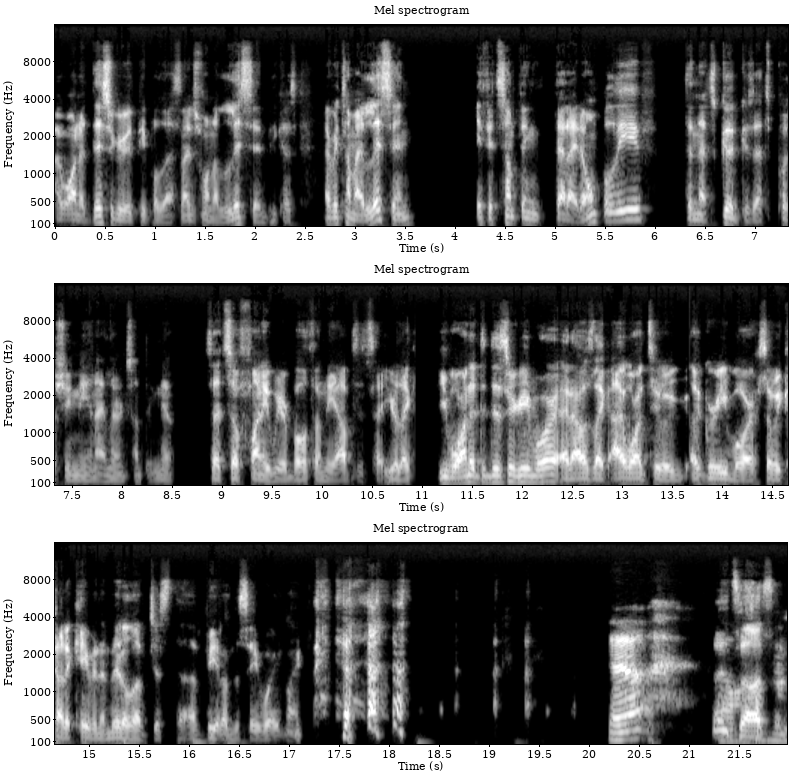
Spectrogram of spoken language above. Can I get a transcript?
I want to disagree with people less. And I just want to listen because every time I listen, if it's something that I don't believe, then that's good because that's pushing me and I learn something new. So that's so funny. We were both on the opposite side. You're like, you wanted to disagree more, and I was like, I want to agree more. So we kind of came in the middle of just uh, being on the same wavelength. Yeah. That's Well, awesome.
